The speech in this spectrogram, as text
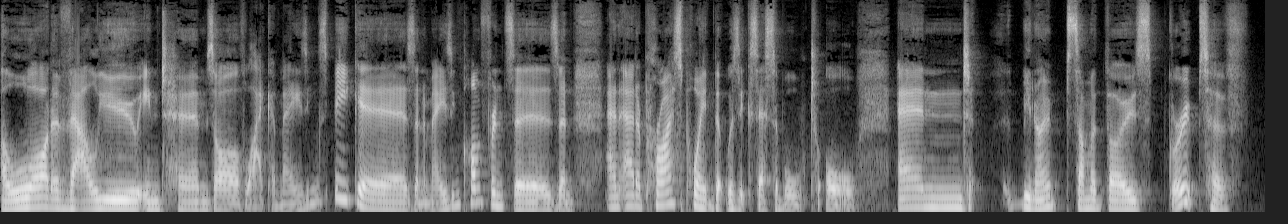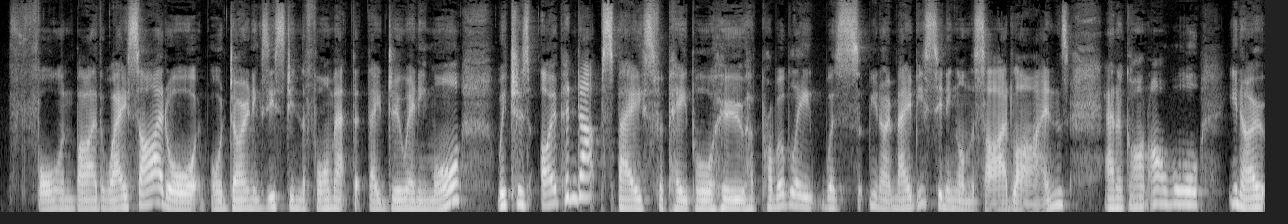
a lot of value in terms of like amazing speakers and amazing conferences and, and at a price point that was accessible to all. And, you know, some of those groups have fallen by the wayside or or don't exist in the format that they do anymore which has opened up space for people who have probably was you know maybe sitting on the sidelines and have gone oh well you know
